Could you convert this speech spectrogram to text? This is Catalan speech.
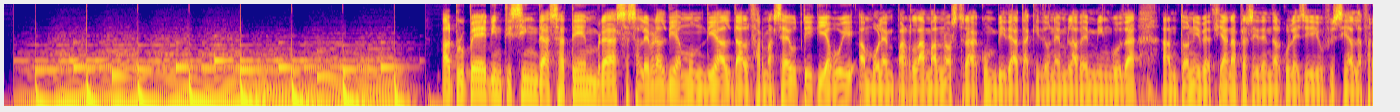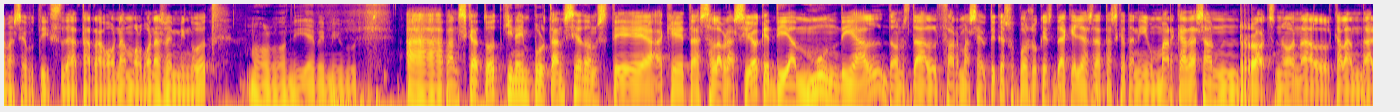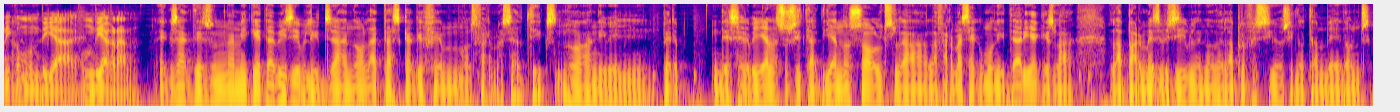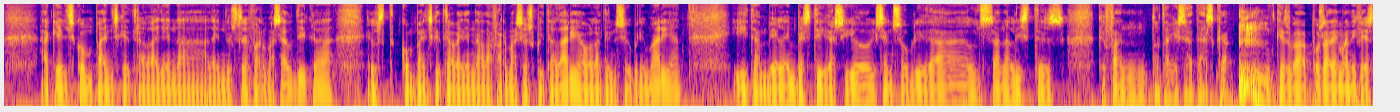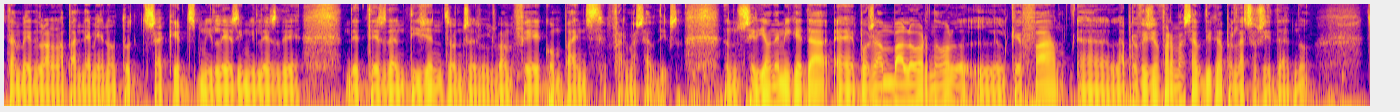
El proper 25 de setembre se celebra el Dia Mundial del Farmacèutic i avui en volem parlar amb el nostre convidat, a qui donem la benvinguda, Antoni Beciana, president del Col·legi Oficial de Farmacèutics de Tarragona. Molt bones, benvingut. Molt bon dia, benvingut. Uh, abans que tot, quina importància doncs, té aquesta celebració, aquest Dia Mundial doncs, del Farmacèutic, que suposo que és d'aquelles dates que teniu marcades en roig no? en el calendari com un dia, un dia gran. Exacte, és una miqueta visibilitzar no, la tasca que fem els farmacèutics no, a nivell per, de servei a la societat. Ja no sols la, la farmàcia comunitària, que és la, la part més visible no, de la professió, sinó també doncs, aquells companys que treballen a la indústria farmacèutica, els companys que treballen a la farmàcia hospitalària o a l'atenció primària, primària i també la investigació i sense oblidar els analistes que fan tota aquesta tasca que es va posar de manifest també durant la pandèmia, no? tots aquests milers i milers de, de tests d'antígens doncs els van fer companys farmacèutics. Doncs seria una miqueta eh, posar en valor no, el, el que fa eh, la professió farmacèutica per la societat, no?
